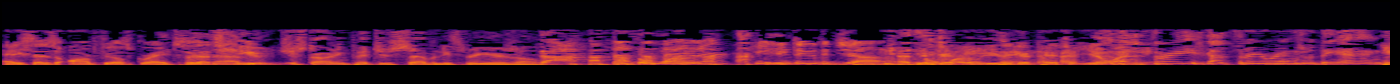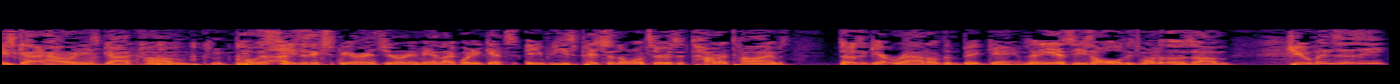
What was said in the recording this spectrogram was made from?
and he said his arm feels great. It's so that's to have your- huge. Your starting pitcher's 73 years old. Doesn't matter. He can do the job. He's, the good, one he's a good pitcher. You know he's what? got three. He's got three rings with the Yanks. He's got Howard. He's got um, postseason experience. You know what I mean? Like when he gets, he, he's pitched in the World Series a ton of times. Doesn't get rattled in big games, and he is. He's old. He's one of those um Cubans, is he?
